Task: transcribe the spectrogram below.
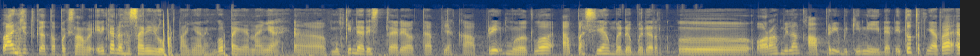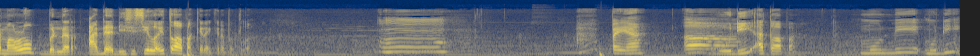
lanjut ke topik selanjutnya. Ini kan udah selesai nih dua pertanyaan. Gue pengen nanya, eh, mungkin dari stereotipnya Capri, menurut lo apa sih yang benar-benar eh, orang bilang Capri begini dan itu ternyata emang lo bener ada di sisi lo itu apa kira-kira menurut lo? Hmm, apa ya? Moody atau apa? Moody, Moody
